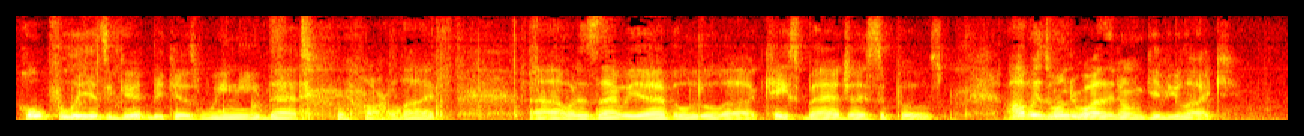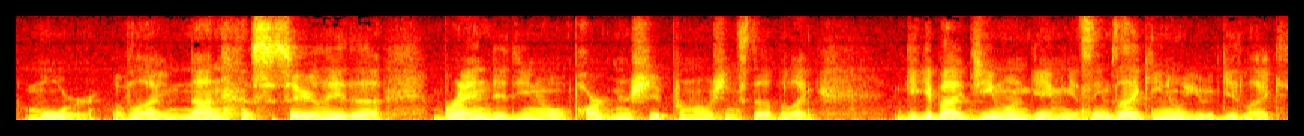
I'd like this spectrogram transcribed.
Hopefully it's good because we need that in our life. Uh, what is that? We have a little uh, case badge, I suppose. I always wonder why they don't give you like more of like not necessarily the branded, you know, partnership promotion stuff, but like Gigabyte G1 Gaming. It seems like, you know, you would get like,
